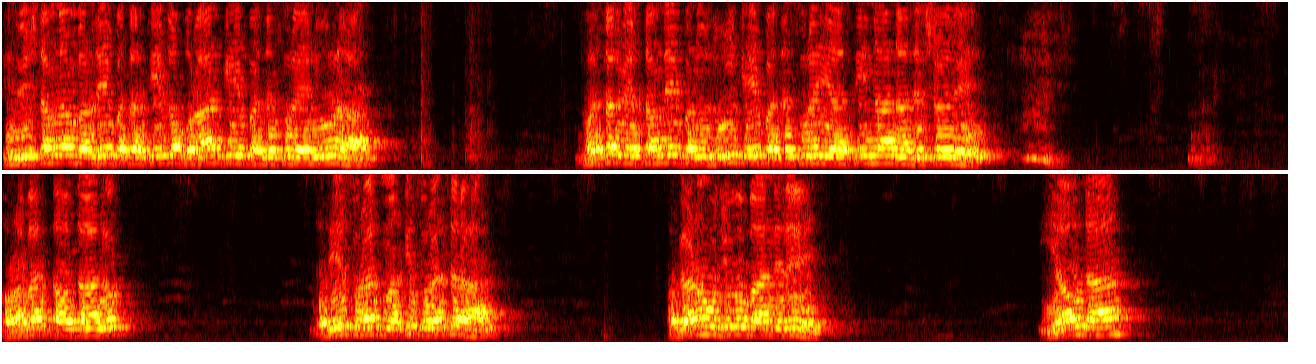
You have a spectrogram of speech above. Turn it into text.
یوشتم نمبر دی په ترتیب د قران کې په د سورې نور دوسل وختم دی په نزول کې په د سورې یاسین نازل شوی دی ربط او تعلق د دې سورۃ مکی سورۃ سره غړو وجو باندې دې یو دا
